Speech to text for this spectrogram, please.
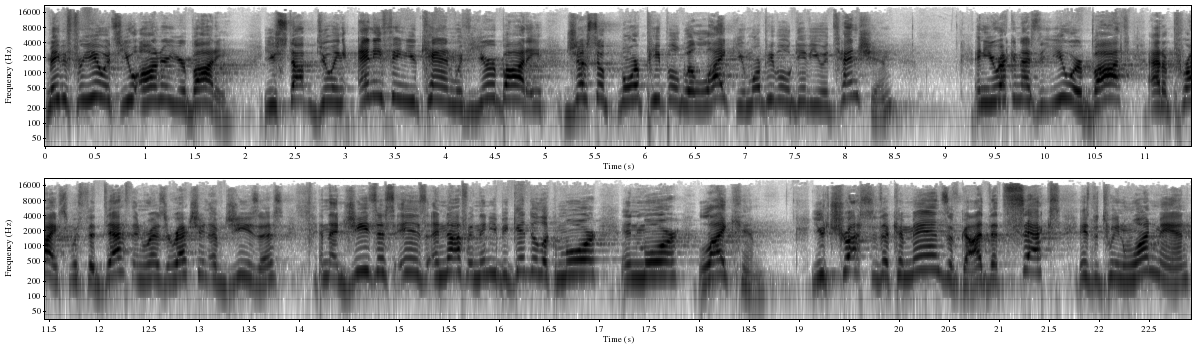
Maybe for you it's you honor your body. You stop doing anything you can with your body just so more people will like you, more people will give you attention. And you recognize that you were bought at a price with the death and resurrection of Jesus, and that Jesus is enough, and then you begin to look more and more like him. You trust the commands of God that sex is between one man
